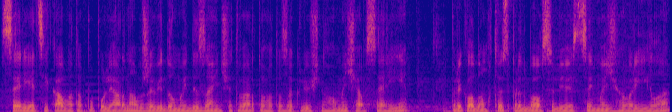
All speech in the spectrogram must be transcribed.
Серія цікава та популярна, вже відомий дизайн четвертого та заключного меча в серії. Прикладом, хтось придбав собі ось цей меч Гавріїла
